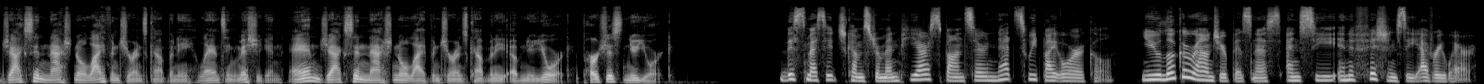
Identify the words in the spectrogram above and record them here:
Jackson National Life Insurance Company, Lansing, Michigan, and Jackson National Life Insurance Company of New York, Purchase, New York. This message comes from NPR sponsor NetSuite by Oracle. You look around your business and see inefficiency everywhere,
